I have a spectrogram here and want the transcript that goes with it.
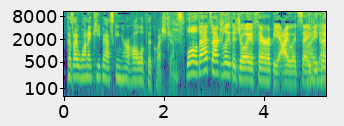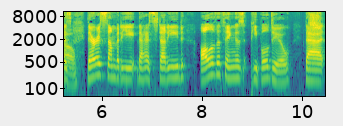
Because I want to keep asking her all of the questions. Well, that's actually the joy of therapy, I would say, I because know. there is somebody that has studied all of the things people do that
